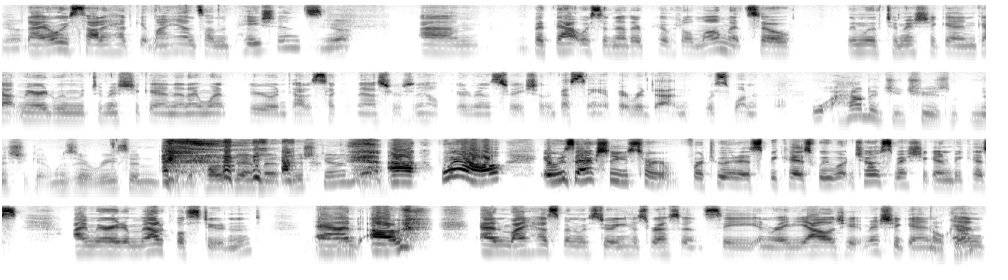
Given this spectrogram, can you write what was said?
Yeah. And I always thought I had to get my hands on the patients. Yeah. Um, but that was another pivotal moment. So we moved to Michigan, got married, we moved to Michigan, and I went through and got a second master's in healthcare administration. The best thing I've ever done. It was wonderful. Well, how did you choose Michigan? Was there a reason for the program at Michigan? Uh, well, it was actually sort of fortuitous because we chose Michigan because I married a medical student, okay. and um, and my husband was doing his residency in radiology at Michigan. Okay. And,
